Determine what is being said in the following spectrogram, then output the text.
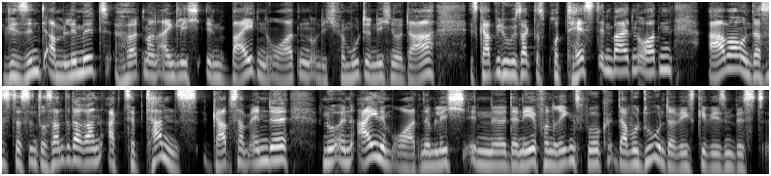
Wir sind am Limit, hört man eigentlich in beiden Orten und ich vermute nicht nur da. Es gab, wie du gesagt hast, Protest in beiden Orten, aber, und das ist das Interessante daran, Akzeptanz gab es am Ende nur in in einem Ort, nämlich in äh, der Nähe von Regensburg, da wo du unterwegs gewesen bist.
